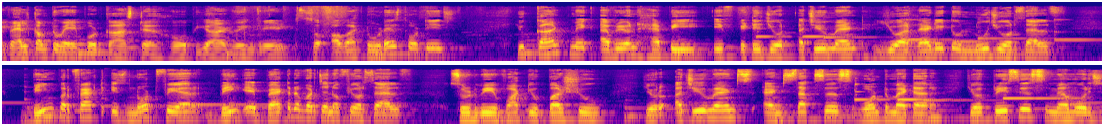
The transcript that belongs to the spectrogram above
welcome to my podcast. Hope you are doing great. So, our today's thought is you can't make everyone happy if it is your achievement. You are ready to lose yourself. Being perfect is not fair. Being a better version of yourself should be what you pursue. Your achievements and success won't matter. Your precious memories,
